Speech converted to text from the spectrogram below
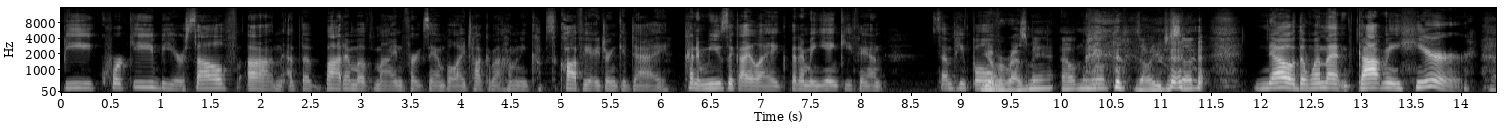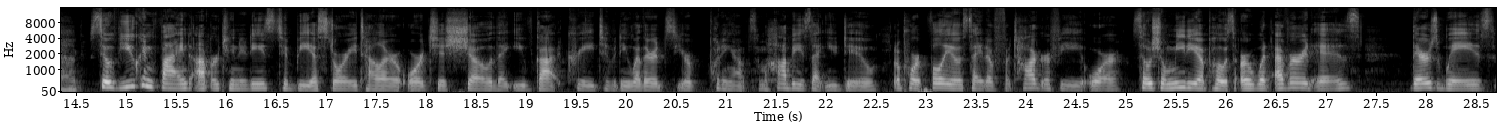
be quirky, be yourself. Um, at the bottom of mine, for example, I talk about how many cups of coffee I drink a day, kind of music I like, that I'm a Yankee fan. Some people You have a resume out in the world? Is that what you just said? no, the one that got me here. Uh, So if you can find opportunities to be a storyteller or to show that you've got creativity, whether it's you're putting out some hobbies that you do, a portfolio site of photography or social media posts or whatever it is, there's ways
